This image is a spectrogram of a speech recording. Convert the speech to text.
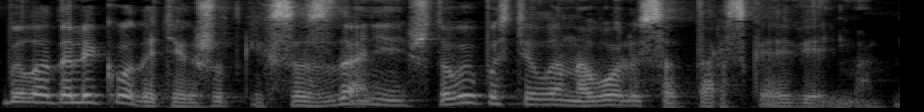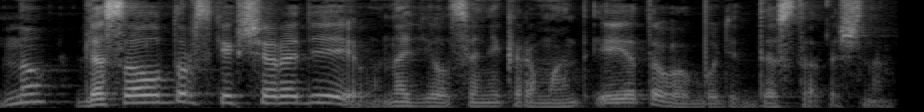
было далеко до тех жутких созданий, что выпустила на волю сатарская ведьма. Но для саладорских чародеев, надеялся некромант, и этого будет достаточно.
